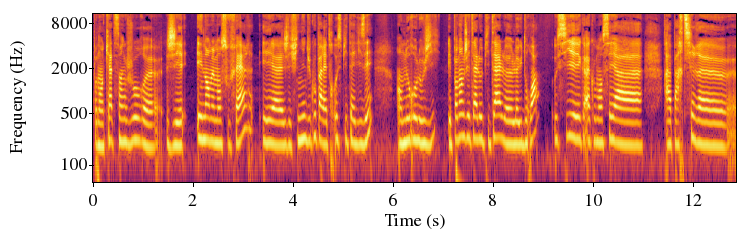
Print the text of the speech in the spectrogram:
Pendant 4 5 jours, j'ai énormément souffert et euh, j'ai fini du coup par être hospitalisée en neurologie. Et pendant que j'étais à l'hôpital, euh, l'œil droit aussi a commencé à, à partir euh,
